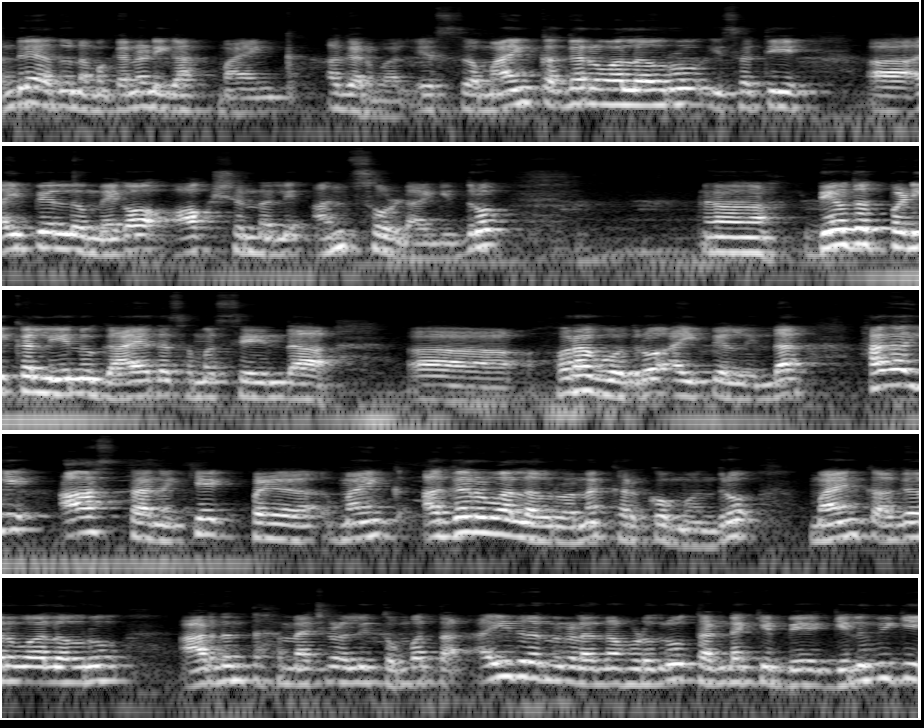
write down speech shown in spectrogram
ಅಂದ್ರೆ ಅದು ನಮ್ಮ ಕನ್ನಡಿಗ ಮಯಾಂಕ್ ಅಗರ್ವಾಲ್. ಎಸ್, ಮಯಾಂಕ್ ಅಗರ್ವಾಲ್ ಅವರು ಈ ಸತಿ ಐ ಪಿ ಎಲ್ ಮೆಗಾ ಆಕ್ಷನ್ನಲ್ಲಿ ಅನ್ಸೋಲ್ಡ್ ಆಗಿದ್ರು. ದೇವದತ್ ಪಡಿಕಲ್ ಏನು ಗಾಯದ ಸಮಸ್ಯೆಯಿಂದ ಹೊರಗೋದ್ರು ಐ ಪಿ ಎಲ್ನಿಂದ ಹಾಗಾಗಿ ಆ ಸ್ಥಾನಕ್ಕೆ ಮಯಾಂಕ್ ಅಗರ್ವಾಲ್ ಅವರನ್ನ ಕರ್ಕೊಂಬಂದ್ರು. ಮಯಾಂಕ್ ಅಗರ್ವಾಲ್ ಅವರು ಆಡಿದಂತಹ ಮ್ಯಾಚ್ಗಳಲ್ಲಿ ತೊಂಬತ್ತ ಐದು ರನ್ಗಳನ್ನು ಹೊಡೆದ್ರು. ತಂಡಕ್ಕೆ ಗೆಲುವಿಗೆ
